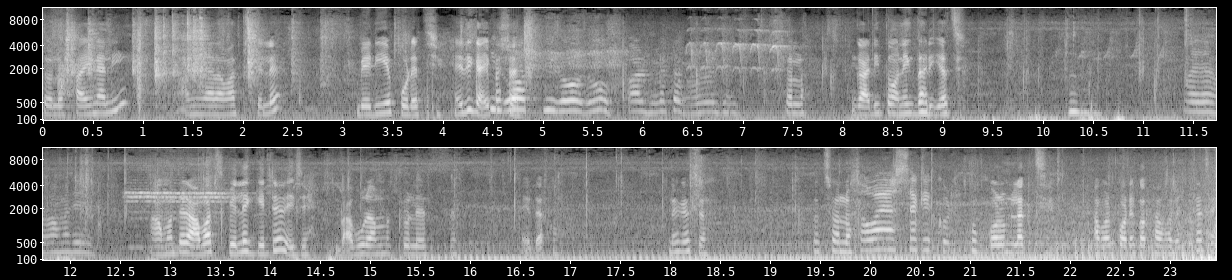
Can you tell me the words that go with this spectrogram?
চলো ফাইনালি আমি আর আমার ছেলে বেরিয়ে পড়েছি। এদিকে এই পাশে। চলো গাড়ি তো অনেক দাঁড়িয়ে আছে। আমাদের আমাদের আওয়াজ পেলে গেটের এই যে বাবুর আমরা চলে এসছে। এই দেখো। দেখেছ? তো চলো। সবাই আসছে এক করে। খুব গরম লাগছে। আবার পরে কথা হবে ঠিক আছে?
